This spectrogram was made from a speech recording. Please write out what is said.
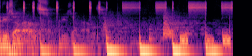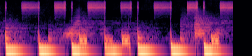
Резонанс. Резонанс. Резонанс.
